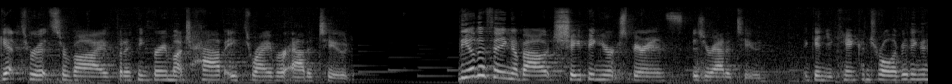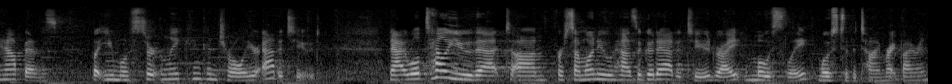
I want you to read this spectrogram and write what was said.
get through it, survive, but I think very much have a thriver attitude. The other thing about shaping your experience is your attitude. Again, you can't control everything that happens, but you most certainly can control your attitude. Now, I will tell you that um, for someone who has a good attitude, right, mostly, most of the time, right, Byron?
